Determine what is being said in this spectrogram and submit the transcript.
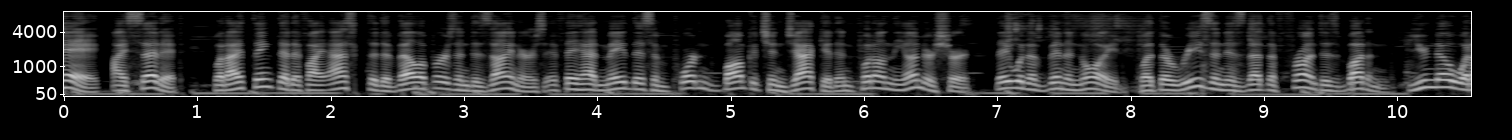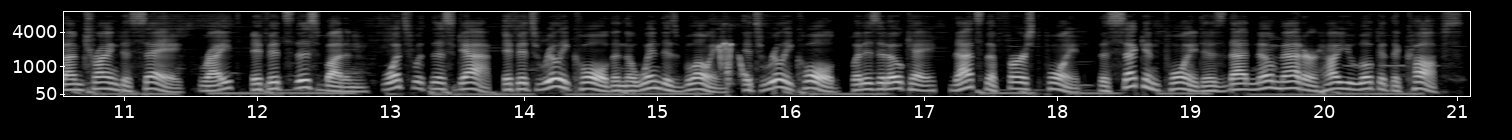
hey, I said it, but I think that if I asked the developers and designers if they had made this important Bonkachin jacket and put on the undershirt, they would have been annoyed. But the reason is that the front is buttoned. You know what I'm trying to say, right? If it's this button, what's with this gap? If it's really cold and the wind is blowing, blowing, it's really cold, but is it okay? That's the first point. The second point is that no matter how you look at the cuffs,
